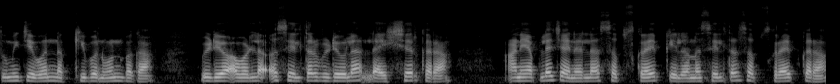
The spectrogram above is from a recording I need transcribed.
तुम्ही जेवण नक्की बनवून बघा. व्हिडिओ आवडला असेल तर व्हिडिओला लाईक शेअर करा आणि आपल्या चॅनलला सबस्क्राईब केलं नसेल तर सबस्क्राईब करा.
